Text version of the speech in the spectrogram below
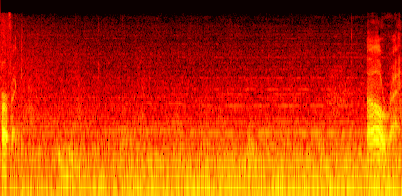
Perfect. Alright.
